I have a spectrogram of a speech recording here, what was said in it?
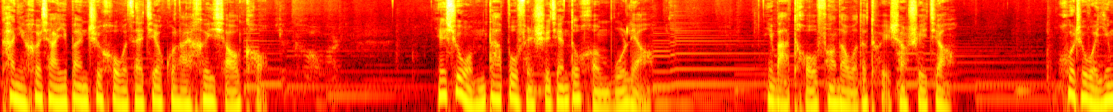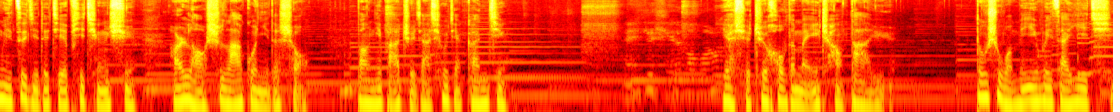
看你喝下一半之后，我再接过来喝一小口。也许我们大部分时间都很无聊，你把头放到我的腿上睡觉，或者我因为自己的洁癖情绪而老是拉过你的手，帮你把指甲修剪干净。也许之后的每一场大雨，都是我们依偎在一起，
